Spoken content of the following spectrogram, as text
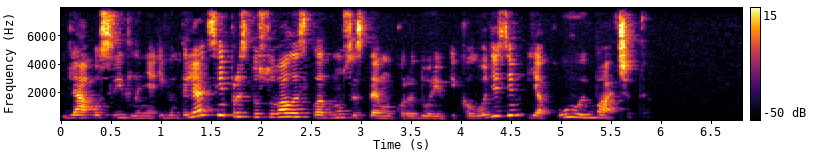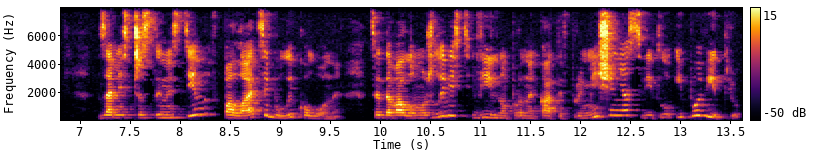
Для освітлення і вентиляції пристосували складну систему коридорів і колодязів, яку ви бачите. Замість частини стін в палаці були колони. Це давало можливість вільно проникати в приміщення світлу і повітрю,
